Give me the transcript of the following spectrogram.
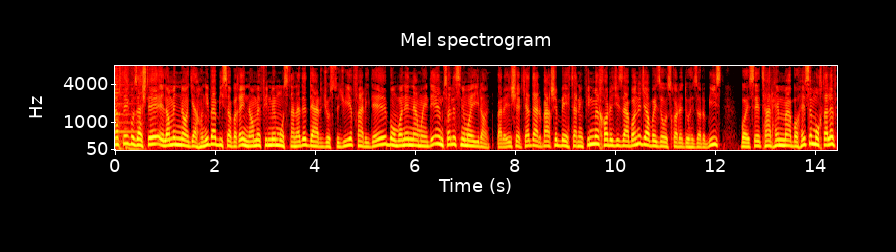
هفته گذشته اعلام ناگهانی و بی سابقه نام فیلم مستند در جستجوی فریده به عنوان نماینده امسال سینمای ایران برای شرکت در بخش بهترین فیلم خارجی زبان جوایز اسکار 2020 باعث طرح مباحث مختلف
